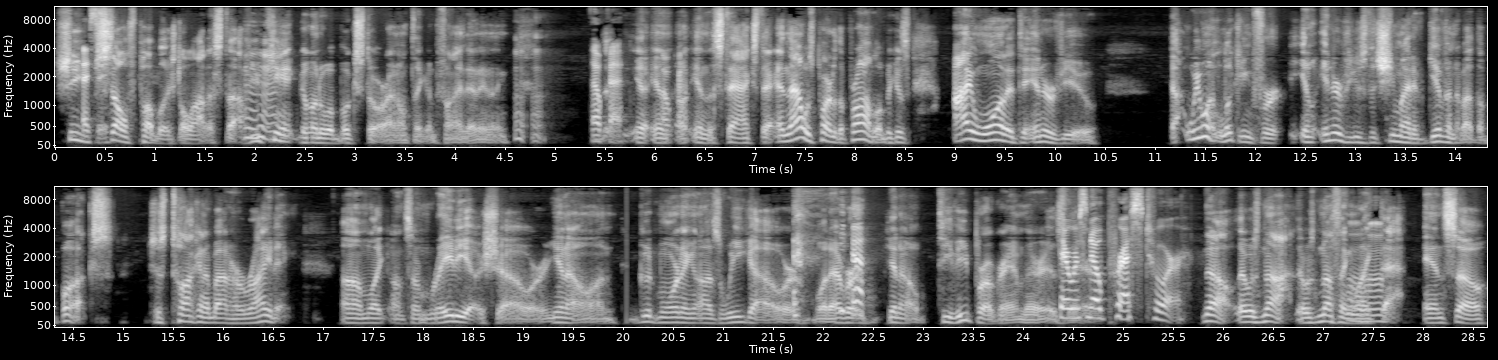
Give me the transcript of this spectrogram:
she I self-published a lot of stuff. You Mhm. can't go into a bookstore, I don't think, and find anything Mm-mm. okay. in, in, Okay. in the stacks there. And that was part of the problem because I wanted to interview. We went looking for you know interviews that she might have given about the books, just talking about her writing, um, like on some radio show or you know on Good Morning Oswego or whatever you know TV program there is. There was there. no press tour. No, there was not. There was nothing Mhm. like that. And so,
